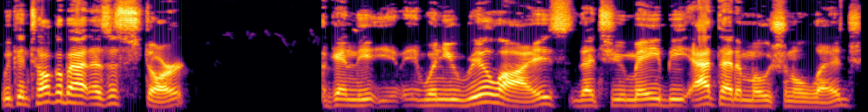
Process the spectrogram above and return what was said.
we can talk about as a start. Again, the, when you realize that you may be at that emotional ledge,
